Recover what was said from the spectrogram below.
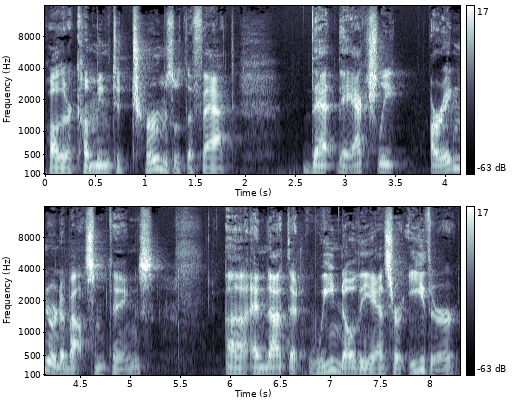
while they're coming to terms with the fact that they actually are ignorant about some things uh, and not that we know the answer either,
